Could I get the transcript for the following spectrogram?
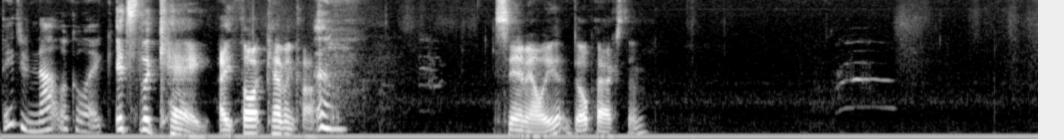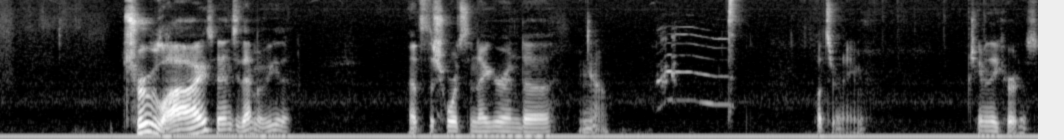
They do not look alike. It's the K. I thought Kevin Costner. Sam Elliott, Bill Paxton. True Lies. I didn't see that movie either. That's the Schwarzenegger and uh, No. what's her name? Jamie Lee Curtis.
